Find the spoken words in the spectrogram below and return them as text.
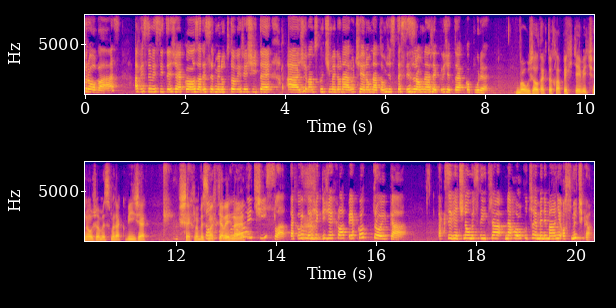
pro vás a vy si myslíte, že jako za 10 minut to vyřešíte a že vám skočíme do náruče jenom na tom, že jste si zrovna řekli, že to jako půjde. Bohužel tak to chlapi chtějí většinou, že my jsme takový, že všechno bychom chtěli hned. ty čísla. Takový to, že když je chlap jako trojka, tak si většinou myslí třeba na holku, co je minimálně osmička.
